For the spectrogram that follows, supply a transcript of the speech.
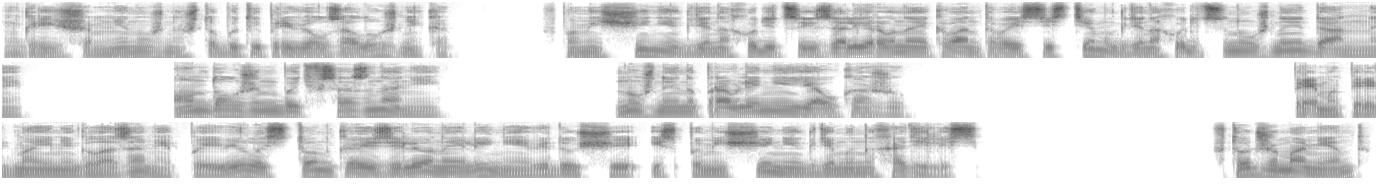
«Гриша, мне нужно, чтобы ты привел заложника в помещение, где находится изолированная квантовая система, где находятся нужные данные. Он должен быть в сознании. Нужное направление я укажу. Прямо перед моими глазами появилась тонкая зеленая линия, ведущая из помещения, где мы находились. В тот же момент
